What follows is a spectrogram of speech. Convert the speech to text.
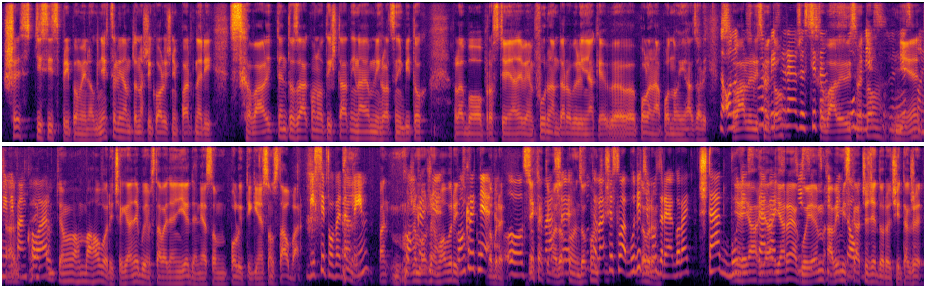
6 tisíc pripomienok. Nechceli nám to naši koaliční partnery schváliť tento zákon o tých štátnych nájomných lacných bytoch, lebo proste ja neviem, fur nám darobili nejaké e, polená pod nohy hádzali. No ono Schválili sme to? Vyzerá, že ste Schválili sme to? nesplnili, pán Kolár. ma hovoriť, čak ja nebudem stavať ani jeden, ja som politik, ja som stavbar. Vy ste povedali, pán, môžem, môžem hovoriť? Konkrétne, Dobre. sú, to vaše, dokon, sú to vaše slova, budete Dobre. môcť reagovať, štát bude Nie, ja, stavať ja, ja reagujem a vy mi skáčete do reči, takže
